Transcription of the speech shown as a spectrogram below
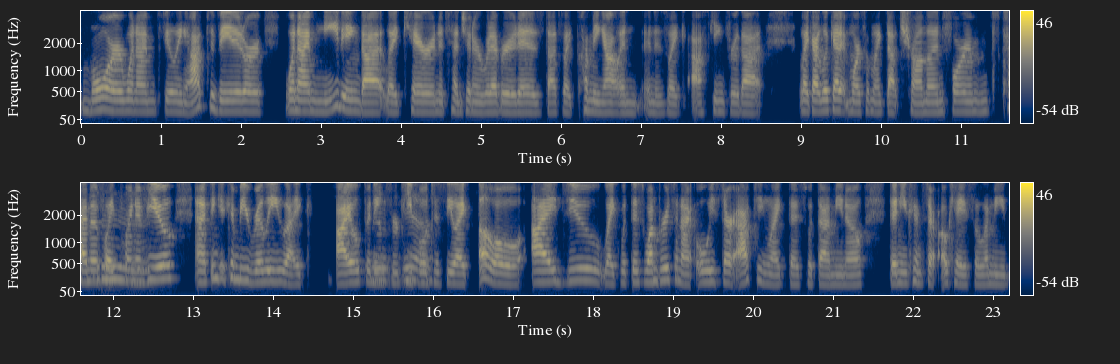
more when i'm feeling activated or when i'm needing that like care and attention or whatever it is that's like coming out and and is like asking for that like i look at it more from like that trauma informed kind of like mm. point of mm. view and i think it can be really like eye opening for people yeah. to see like oh i do like with this one person i always start acting like this with them you know then you can start okay so let me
